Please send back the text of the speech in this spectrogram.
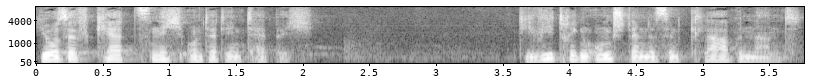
Josef kehrt es nicht unter den Teppich. Die widrigen Umstände sind klar benannt.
